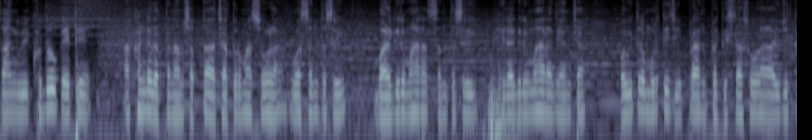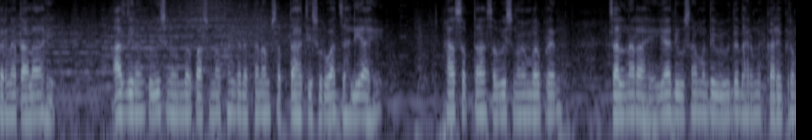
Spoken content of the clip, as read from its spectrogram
सांगवी खुद्रुक येथे अखंड दत्तनाम सप्ताह चातुर्मास सोहळा व संत श्री बाळगिरी महाराज संत श्री हिरागिरी महाराज यांच्या पवित्र मूर्तीची प्राणप्रतिष्ठा सोहळा आयोजित करण्यात आला आहे. आज दिनांक वीस नोव्हेंबरपासून अखंड दत्तनाम सप्ताहाची सुरुवात झाली आहे. हा सप्ताह सव्वीस नोव्हेंबरपर्यंत चालणार आहे. या दिवसामध्ये विविध धार्मिक कार्यक्रम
